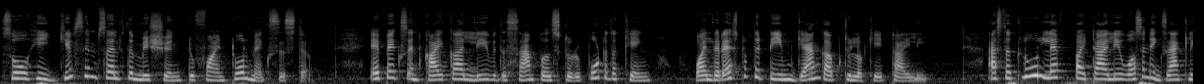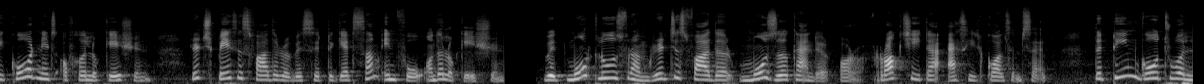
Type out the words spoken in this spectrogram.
so he gives himself the mission to find Tolmec's sister. Apex and Kaika leave with the samples to report to the king, while the rest of the team gang up to locate Tylie. As the clue left by Tylie wasn't exactly coordinates of her location, Rich pays his father a visit to get some info on the location. With more clues from Rich's father, Mo Zirkander, or Rock Cheetah as he calls himself, the team go through a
